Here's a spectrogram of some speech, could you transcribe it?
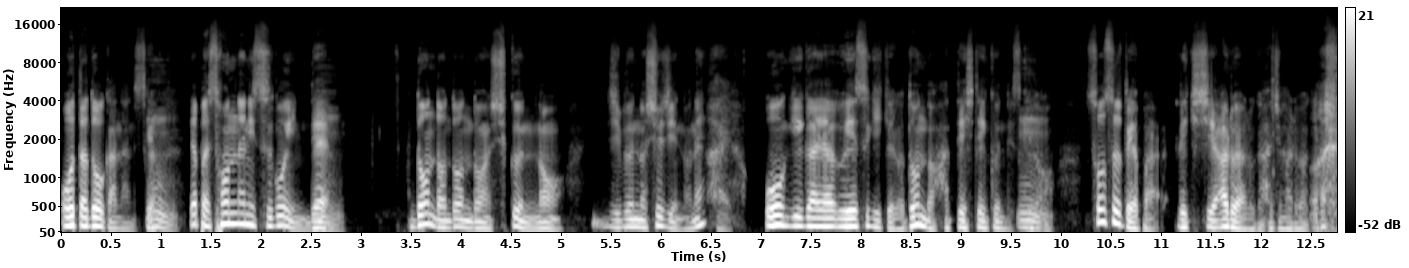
太田道館なんですけど、うん。やっぱりそんなにすごいんで、うん。どんどんどんどん主君の自分の主人のねはい。扇ヶ谷上杉家がどんどん発展していくんですけど、うん。そうするとやっぱ歴史あるあるが始まるわけ。で す。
